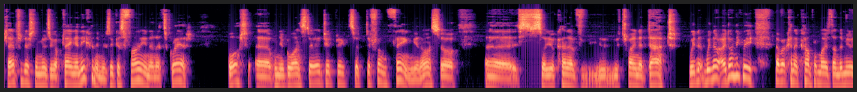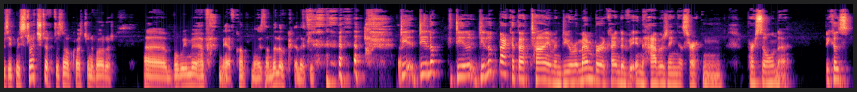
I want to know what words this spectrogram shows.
playing traditional music or playing any kind of music is fine and it's great. But uh, when you go on stage, it, it's a different thing, you know. So uh, so you kind of you, you try and adapt. We we know I don't think we ever kind of compromised on the music. We stretched it. There's no question about it. Um, but we may have may have compromised on the look a little. do you, do you look do you do you look back at that time and do you remember kind of inhabiting a certain persona? Because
